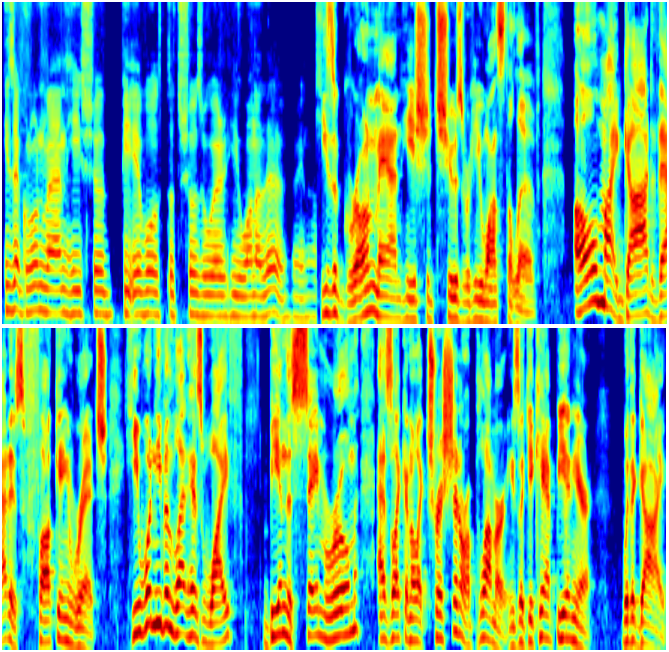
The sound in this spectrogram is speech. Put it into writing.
he's a grown man he should be able to choose where he want to live you know He's a grown man. He should choose where he wants to live. Oh my God, that is fucking rich. He wouldn't even let his wife be in the same room as like an electrician or a plumber. He's like, you can't be in here with a guy,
